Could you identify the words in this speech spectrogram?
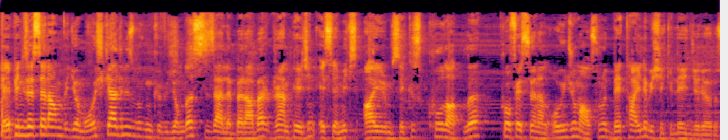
Hepinize selam videoma hoş geldiniz. Bugünkü videomda sizlerle beraber Rampage'in SMX i28 Cool adlı profesyonel oyuncu mouse'unu detaylı bir şekilde inceliyoruz.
